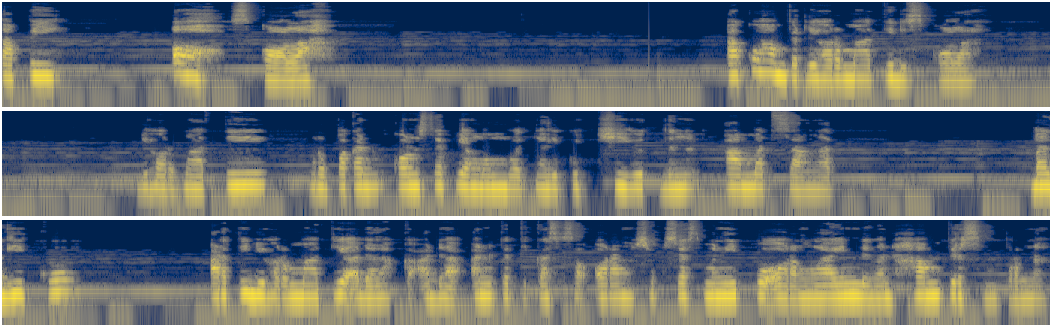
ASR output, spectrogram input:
Tapi, oh sekolah. Aku hampir dihormati di sekolah. Dihormati merupakan konsep yang membuat nyaliku ciut dengan amat sangat. Bagiku, arti dihormati adalah keadaan ketika seseorang sukses menipu orang lain dengan hampir sempurna.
